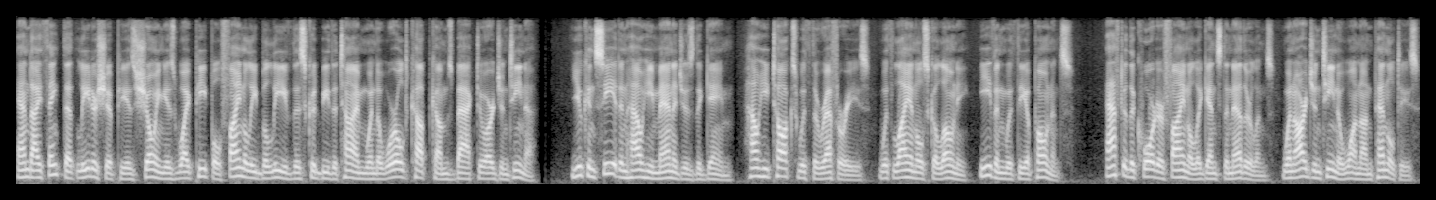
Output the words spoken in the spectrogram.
And I think that leadership he is showing is why people finally believe this could be the time when the World Cup comes back to Argentina. You can see it in how he manages the game, how he talks with the referees, with Lionel Scaloni, even with the opponents. After the quarter-final against the Netherlands, when Argentina won on penalties,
